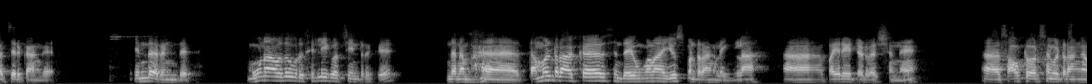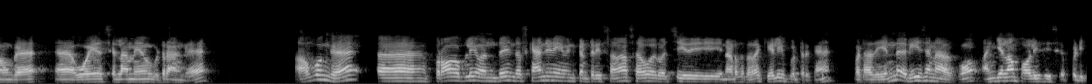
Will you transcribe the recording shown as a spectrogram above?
வச்சிருக்காங்க? இந்த ரெண்டு. மூணாவது ஒரு சில்லி கொஸ்டின் இருக்கு. இந்த நம்ம தமிழ் ராக்கர்ஸ் இந்த இவங்கெல்லாம் யூஸ் பண்றாங்க இல்லைங்களா? பைரேட்டட் வெர்ஷனு சாஃப்ட்வேர்ஸும் விடுறாங்க அவங்க. ஓஎஸ் எல்லாமே விடுறாங்க. அவங்க ப்ராபப்ளி வந்து இந்த ஸ்காண்டினேவியன் கண்ட்ரீஸ்ல தான் சர்வர் வச்சு நடத்துறதா கேள்விப்பட்டிருக்கேன். பட் அது என்ன ரீசனா இருக்கும்? அங்கெல்லாம் பாலிசிஸ் எப்படி?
